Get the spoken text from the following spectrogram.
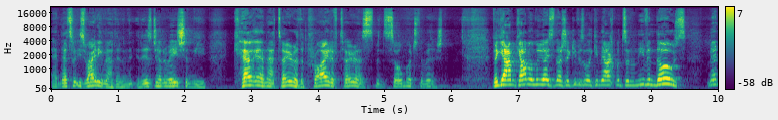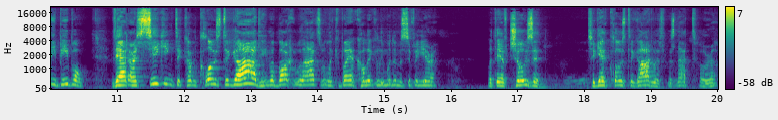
And that's what he's writing about. And in, his generation, the keren HaTorah, the pride of Torah, has been so much diminished. And even those many people that are seeking to come close to God, what they have chosen to get close to God with was not Torah.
